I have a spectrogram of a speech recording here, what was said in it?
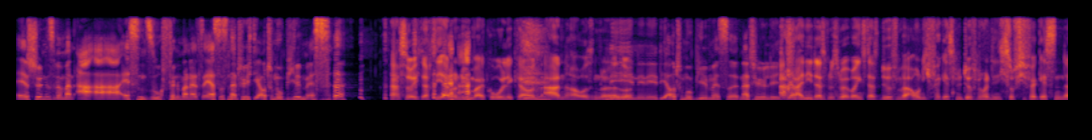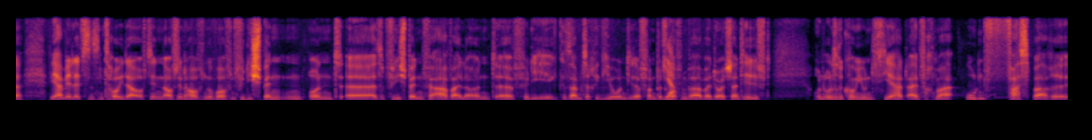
Äh, schön ist, wenn man AAA Essen sucht, findet man als erstes natürlich die Automobilmesse. Ach so, ich dachte, die anonymen Alkoholiker aus Arnhausen oder nee, so. nee, nee, die Automobilmesse, natürlich. Ach, Reini, das müssen wir übrigens, das dürfen wir auch nicht vergessen. Wir dürfen heute nicht so viel vergessen. Ne? Wir haben ja letztens einen Taui da auf den, auf den Haufen geworfen für die Spenden und äh, also für die Spenden für Ahrweiler und äh, für die gesamte Region, die davon betroffen war, bei Deutschland hilft. Und unsere Community hier hat einfach mal unfassbare,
